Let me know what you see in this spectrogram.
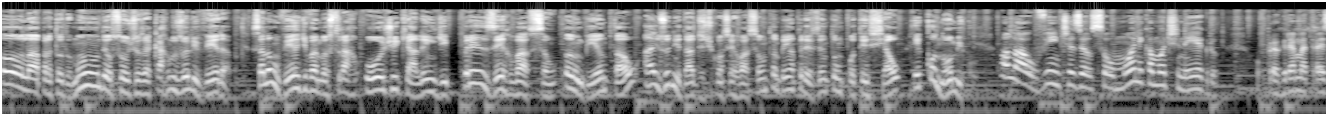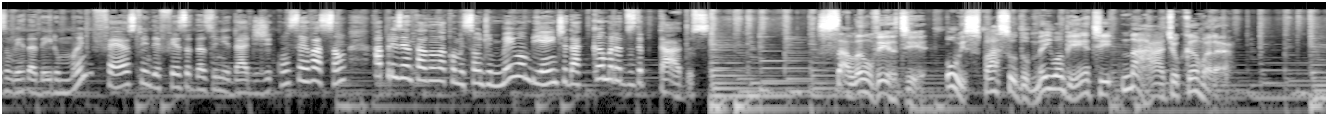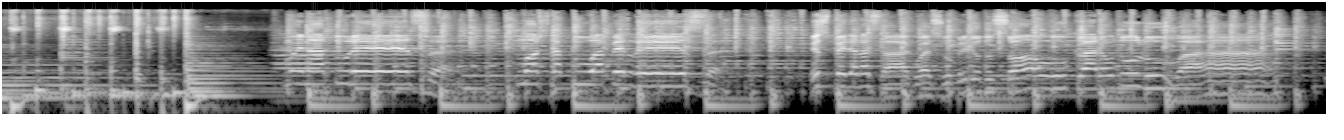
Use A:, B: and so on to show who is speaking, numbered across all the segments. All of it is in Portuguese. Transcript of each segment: A: Olá para todo mundo, eu sou José Carlos Oliveira. Salão Verde vai mostrar hoje que, além de preservação ambiental, as unidades de conservação também apresentam um potencial econômico.
B: Olá, ouvintes, eu sou Mônica Montenegro. O programa traz um verdadeiro manifesto em defesa das unidades de conservação apresentado na Comissão de Meio Ambiente da Câmara dos Deputados.
C: Salão Verde, o espaço do meio ambiente na Rádio Câmara.
D: Beleza. Espelha nas águas o brilho do sol, o clarão do luar.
